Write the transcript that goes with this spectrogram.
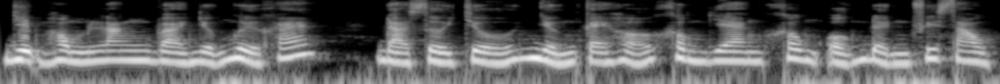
Diệp Hồng Lăng và những người khác đã sửa chữa những kẻ hở không gian không ổn định phía sau.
